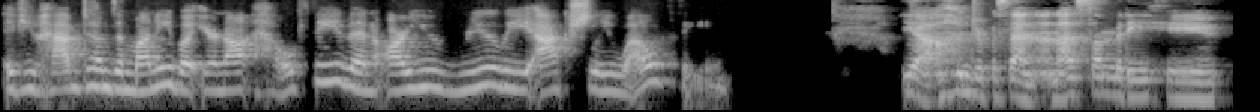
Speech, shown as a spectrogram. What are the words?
if you have tons of money, but you're not healthy, then are you really actually wealthy? Yeah, 100%. And as somebody who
